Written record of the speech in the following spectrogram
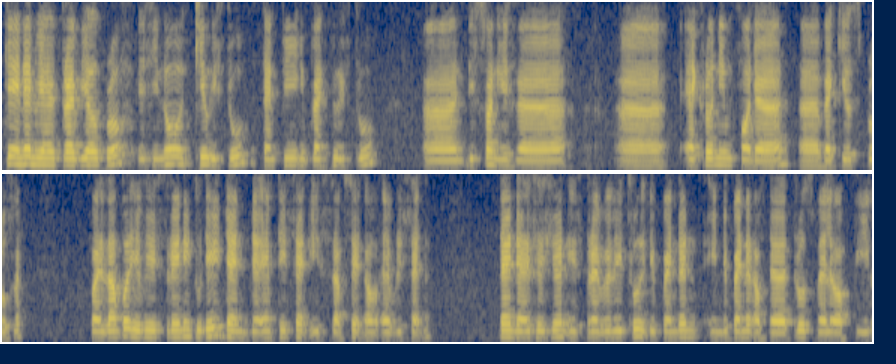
Okay, and then we have trivial proof. If you know Q is true, then P implies Q is true. Uh, this one is a uh, uh, acronym for the uh, vacuous proof. lah. For example, if it's raining today, then the empty set is subset of every set. Then the assertion is trivially true, dependent independent of the truth value of P.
